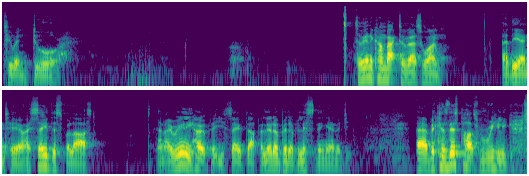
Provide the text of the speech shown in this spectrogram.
to endure. So we're going to come back to verse 1 at the end here. I saved this for last, and I really hope that you saved up a little bit of listening energy uh, because this part's really good.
